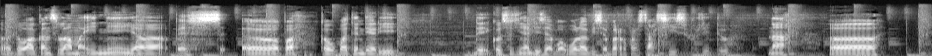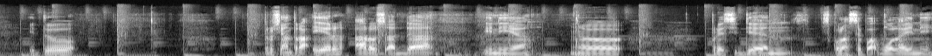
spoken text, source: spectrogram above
uh, doakan selama ini ya PS uh, apa Kabupaten dari de, khususnya di sepak bola bisa berprestasi seperti itu. Nah uh, itu terus yang terakhir harus ada ini ya uh, presiden sekolah sepak bola ini.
